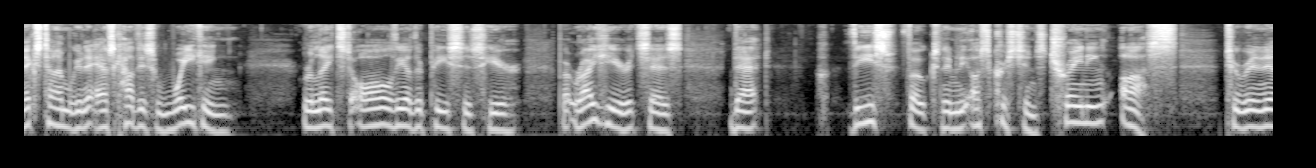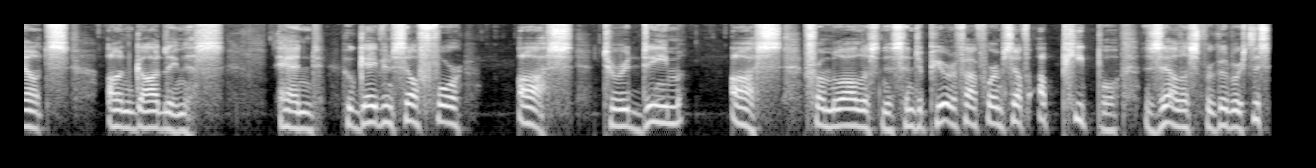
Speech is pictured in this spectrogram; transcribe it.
Next time, we're going to ask how this waiting relates to all the other pieces here. But right here, it says that these folks, namely us Christians, training us to renounce ungodliness, and who gave himself for us to redeem us from lawlessness and to purify for himself a people zealous for good works. This,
